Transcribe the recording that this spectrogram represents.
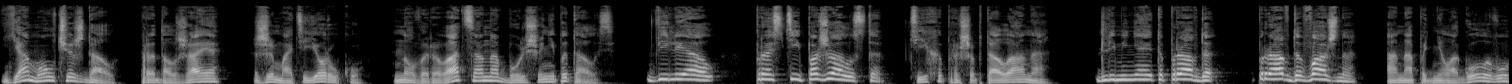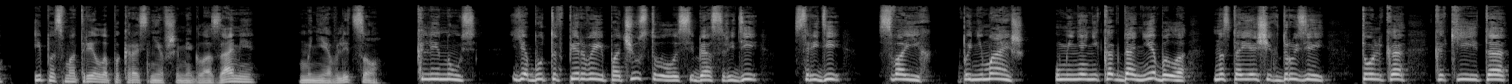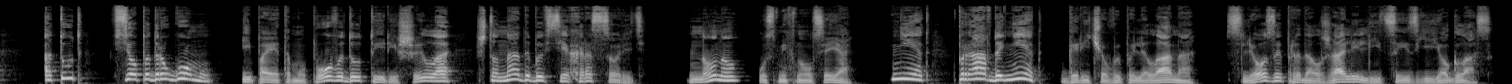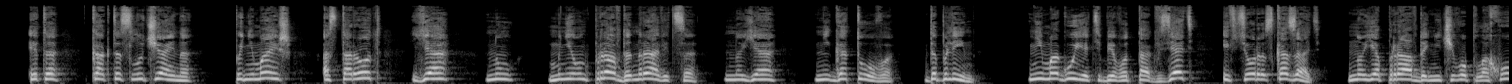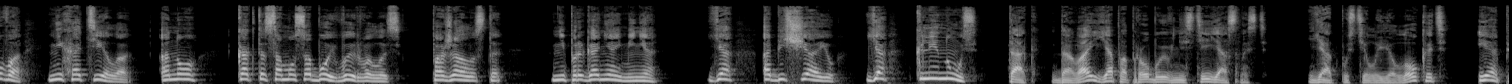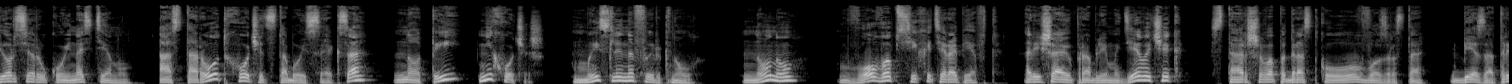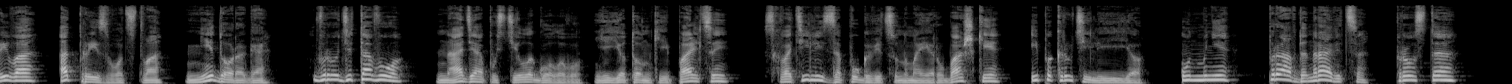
Я молча ждал, продолжая сжимать ее руку. Но вырываться она больше не пыталась. «Вилиал, прости, пожалуйста!» — тихо прошептала она. «Для меня это правда, правда важно!» Она подняла голову и посмотрела покрасневшими глазами мне в лицо. «Клянусь, я будто впервые почувствовала себя среди... среди своих, понимаешь? У меня никогда не было настоящих друзей, только какие-то... А тут все по-другому. И по этому поводу ты решила, что надо бы всех рассорить. Ну-ну, усмехнулся я. Нет, правда нет, горячо выпалила она. Слезы продолжали литься из ее глаз. Это как-то случайно. Понимаешь, Астарот, я... Ну, мне он правда нравится, но я не готова. Да блин, не могу я тебе вот так взять и все рассказать. Но я правда ничего плохого не хотела. Оно как-то само собой вырвалось. Пожалуйста, не прогоняй меня. Я обещаю, я клянусь. Так, давай я попробую внести ясность. Я отпустил ее локоть и оперся рукой на стену. Астарот хочет с тобой секса, но ты не хочешь. Мысленно фыркнул. Ну-ну, Вова психотерапевт. Решаю проблемы девочек старшего подросткового возраста, без отрыва от производства, недорого. «Вроде того». Надя опустила голову. Ее тонкие пальцы схватились за пуговицу на моей рубашке и покрутили ее. «Он мне правда нравится. Просто...»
